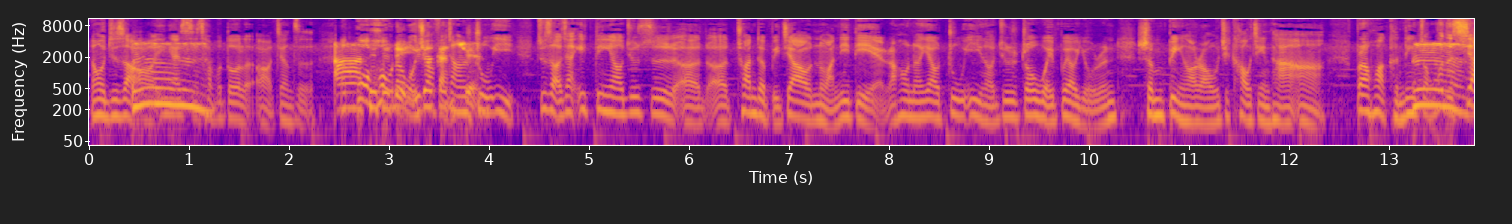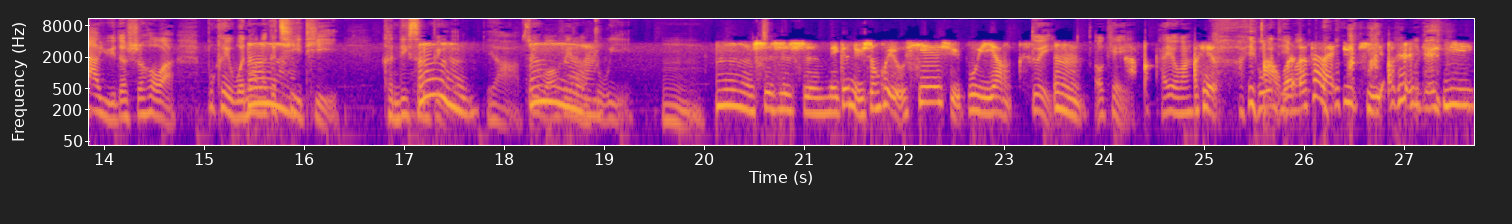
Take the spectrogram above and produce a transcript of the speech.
然后我就知道哦，嗯应该是差不多了啊，这样子。过后呢，我就要非常有一个感觉注意，就是好像一定要就是呃呃穿的比较暖一点，然后呢要注意呢，就是周围不要有人生病哦，然后去靠近他啊，不然的话肯定中。嗯或者下雨的时候啊，不可以闻到那个气体，肯定生病的、嗯呀，所以我要非常嗯注意。嗯，嗯，是是是，每个女生会有些许不一样。对，嗯，OK，还有吗？，OK，还有问题吗？再来一题。OK，, OK 你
